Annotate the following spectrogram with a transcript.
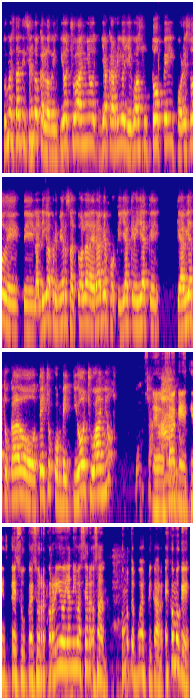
tú me estás diciendo que a los 28 años ya Carrillo llegó a su tope y por eso de, de la Liga Premier saltó a la de Arabia porque ya creía que, que había tocado techo con 28 años. Eh, o sea, que, que, que su, que su recorrido ya no iba a ser, o sea, ¿cómo te puedo explicar? Es como que,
